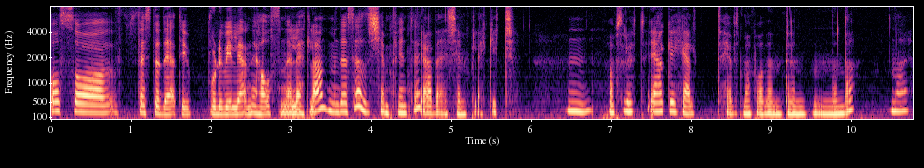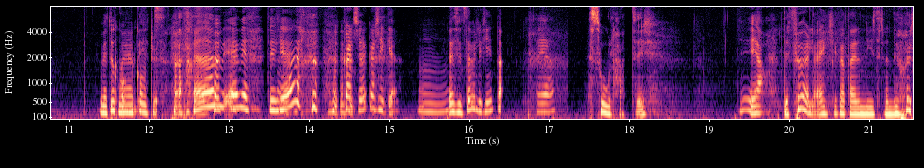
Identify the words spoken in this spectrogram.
Og så feste det typ hvor du vil igjen i halsen eller et eller annet. Men det ser altså kjempefint ut. Ja, det er kjempelekkert. Mm. Absolutt. Jeg har ikke helt hevet meg på den trenden ennå. Nei. Vet Du ikke om jeg kommer dit. til jeg, vet ikke. Kanskje, kanskje ikke. Mm. Jeg syns det er veldig fint, da. Ja. Solhatter. Ja. Det føler jeg egentlig ikke at det er en ny trend i år.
